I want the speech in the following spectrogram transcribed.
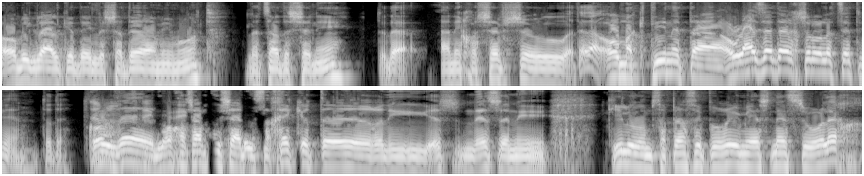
או בגלל כדי לשדר עמימות לצד השני. אתה יודע, אני חושב שהוא, אתה יודע, או מקטין את ה... או אולי זה הדרך שלו לצאת מהם, אתה יודע. כל זה, לא חשבתי שאני אשחק יותר, אני, יש נס שאני, כאילו, הוא מספר סיפורים, יש נס שהוא הולך,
